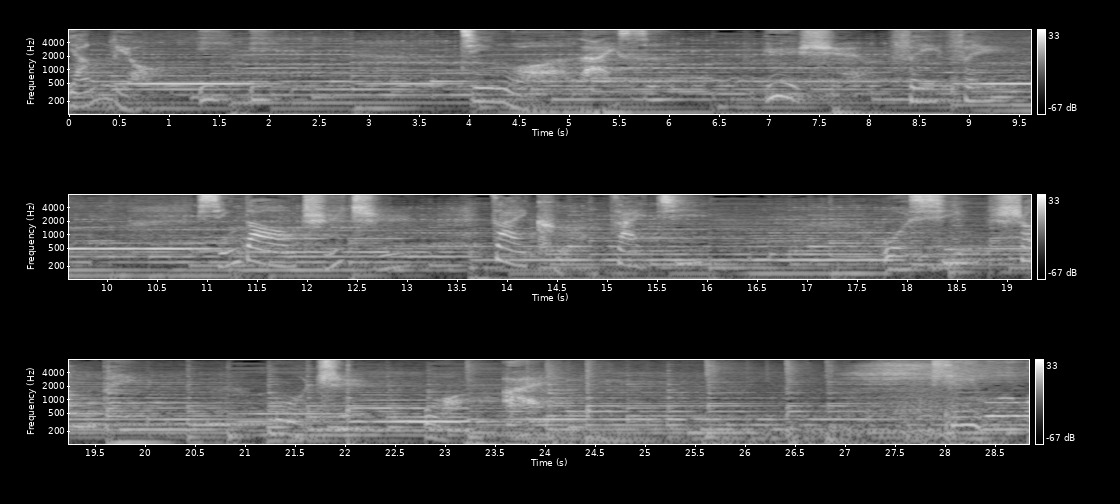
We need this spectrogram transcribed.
杨柳依依；今我来思，雨雪霏霏。行道迟迟，载渴载饥。我心伤悲，莫知我哀。昔我往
